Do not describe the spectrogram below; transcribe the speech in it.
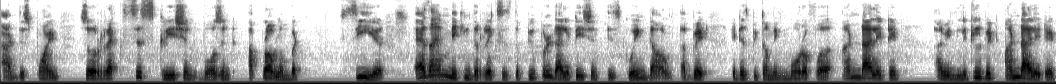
at this point. So rhexis creation wasn't a problem. But see here as I am making the rhexis the pupil dilatation is going down a bit it is becoming more of a undilated I mean little bit undilated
